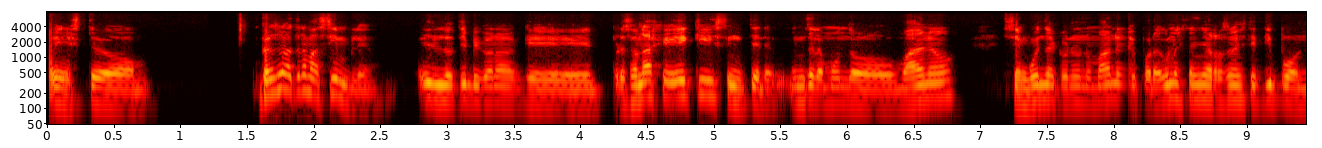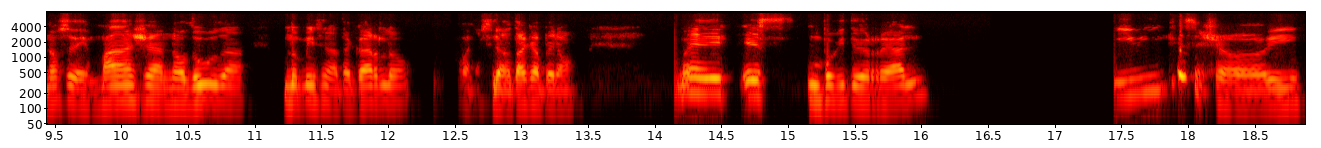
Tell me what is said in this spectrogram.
Esto, pero es una trama simple. Es lo típico, ¿no? Que el personaje X entra al mundo humano, se encuentra con un humano y por alguna extraña razón este tipo no se desmaya, no duda, no piensa en atacarlo. Bueno, sí lo ataca, pero es un poquito irreal. Y qué sé yo, y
